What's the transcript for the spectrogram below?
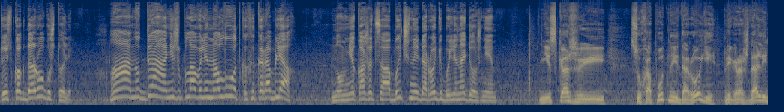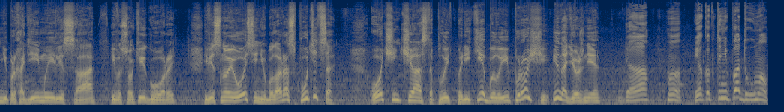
то есть как дорогу, что ли? А, ну да, они же плавали на лодках и кораблях. Но мне кажется, обычные дороги были надежнее. Не скажи. Сухопутные дороги преграждали непроходимые леса и высокие горы. И весной и осенью была распутица. Очень часто плыть по реке было и проще, и надежнее. Да, Ха, я как-то не подумал.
